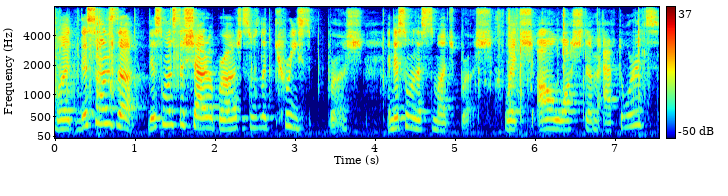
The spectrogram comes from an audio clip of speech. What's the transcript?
but this one's the this one's the shadow brush. This one's the crease brush and this one's the smudge brush which I'll wash them afterwards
